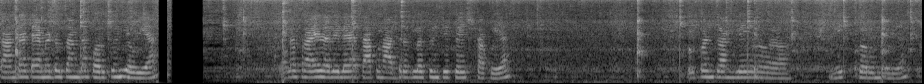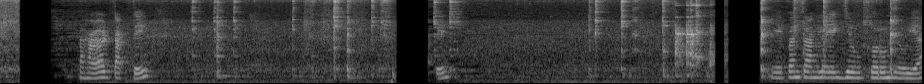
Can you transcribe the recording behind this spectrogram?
कांदा टॅमॅटो चांगला परतून घेऊया. त्याला फ्राय झालेला आहे. आता आपण अद्रक लसूणची पेस्ट टाकूया. ते पण चांगले मिक्स करून घेऊया. हळद टाकते. हे पण चांगलं एक जेव करून घेऊया.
